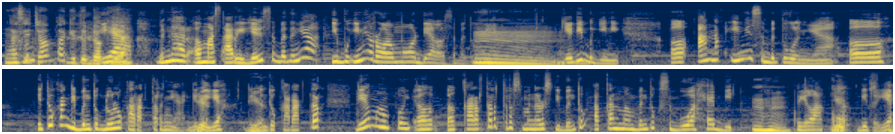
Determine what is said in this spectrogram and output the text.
ngasih contoh gitu, Dok ya. Iya, benar eh, Mas Ari. Jadi sebetulnya ibu ini role model sebetulnya. Hmm. Jadi begini, eh, anak ini sebetulnya eh, itu kan dibentuk dulu karakternya gitu Iya, ya, dibentuk karakter. Dia mempunyai karakter terus menerus dibentuk akan membentuk sebuah habit Mhm. perilaku Iya, gitu ya.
